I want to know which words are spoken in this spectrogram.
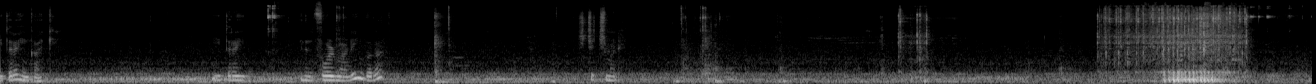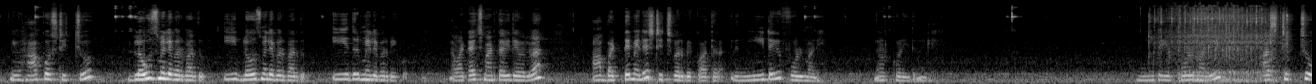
ಈ ಥರ ಹಿಂಗೆ ಹಾಕಿ. ಈ ಥರ ಇದನ್ನು ಫೋಲ್ಡ್ ಮಾಡಿ ಇವಾಗ ಸ್ಟಿಚ್ ಮಾಡಿ. ನೀವು ಹಾಕೋ ಸ್ಟಿಚ್ಚು ಬ್ಲೌಸ್ ಮೇಲೆ ಬರಬಾರ್ದು. ಈ ಬ್ಲೌಸ್ ಮೇಲೆ ಬರಬಾರ್ದು. ಈ ಇದ್ರ ಮೇಲೆ ಬರಬೇಕು. ನಾವು ಅಟ್ಯಾಚ್ ಮಾಡ್ತಾ ಇದ್ದೀವಲ್ವ? ಆ ಬಟ್ಟೆ ಮೇಲೆ ಸ್ಟಿಚ್ ಬರಬೇಕು ಆ ಥರ. ಇದು ನೀಟಾಗಿ ಫೋಲ್ಡ್ ಮಾಡಿ. ನೋಡ್ಕೊಳ್ಳಿ ಇದನ್ನಲ್ಲಿ ನೀಟಾಗಿ ಫೋಲ್ಡ್ ಮಾಡಿ. ಆ ಸ್ಟಿಚ್ಚು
